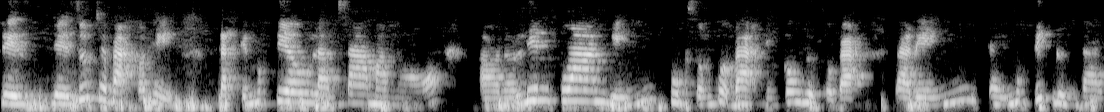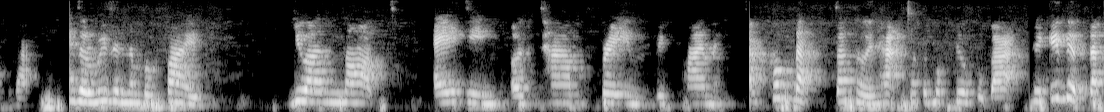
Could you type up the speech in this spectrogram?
Để để giúp cho bạn có thể đặt cái mục tiêu làm sao mà nó uh, nó liên quan đến cuộc sống của bạn đến công việc của bạn và đến cái mục đích đường dài của bạn. And the reason number five you are not adding a time frame requirement. Bạn không đặt ra thời hạn cho cái mục tiêu của bạn. Vì cái việc đặt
